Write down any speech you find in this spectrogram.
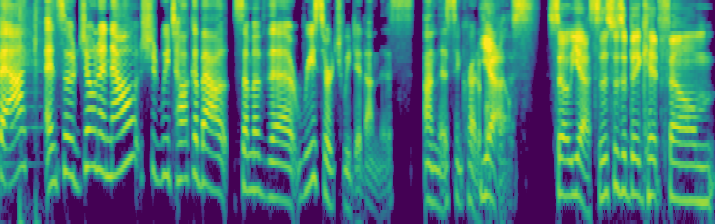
Back. And so Jonah, now should we talk about some of the research we did on this on this incredible film? Yes. So yeah, so this was a big hit film.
